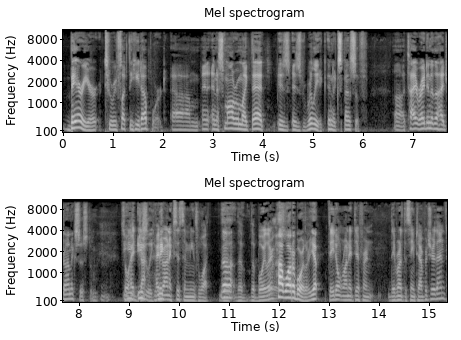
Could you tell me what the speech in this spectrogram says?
barrier to reflect the heat upward. Um, and, and a small room like that is is really inexpensive. Uh, tie it right into the hydronic system. So E- hydro- easily Make- hydronic system means what? The, Uh, the the boiler, hot water boiler. Yep. They don't run it different. They run at the same temperature then.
